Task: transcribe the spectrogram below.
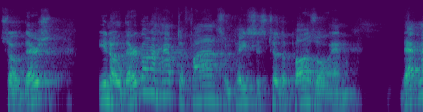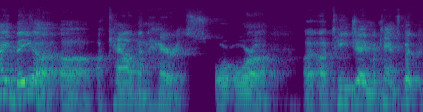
So there's, you know, they're going to have to find some pieces to the puzzle, and that may be a a, a Calvin Harris or or a a, a TJ McCants. But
